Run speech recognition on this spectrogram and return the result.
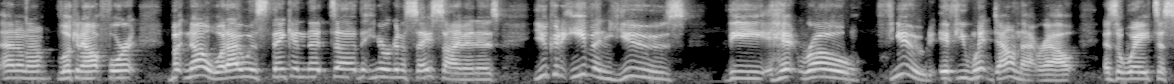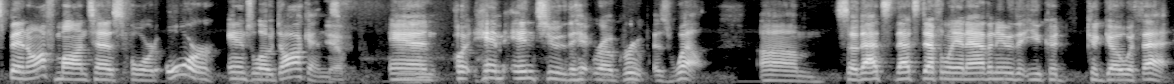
I don't know. Looking out for it. But no, what I was thinking that uh, that you were going to say, Simon, is you could even use the hit row feud if you went down that route as a way to spin off Montez Ford or Angelo Dawkins Yeah. and put him into the hit row group as well. Um, so that's that's definitely an avenue that you could could go with that.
